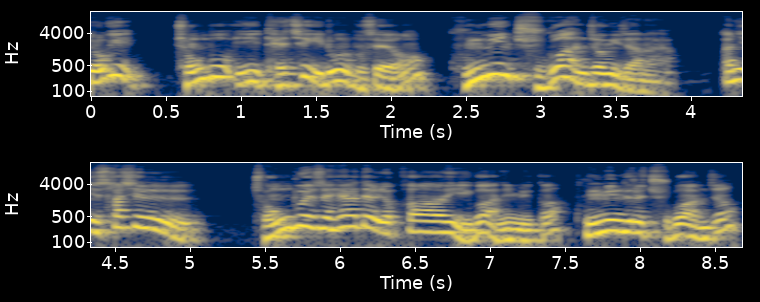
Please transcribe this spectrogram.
여기 정부 이 대책 이름을 보세요. 국민 주거 안정이잖아요. 아니 사실 정부에서 해야 될 역할이 이거 아닙니까? 국민들의 주거 안정?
